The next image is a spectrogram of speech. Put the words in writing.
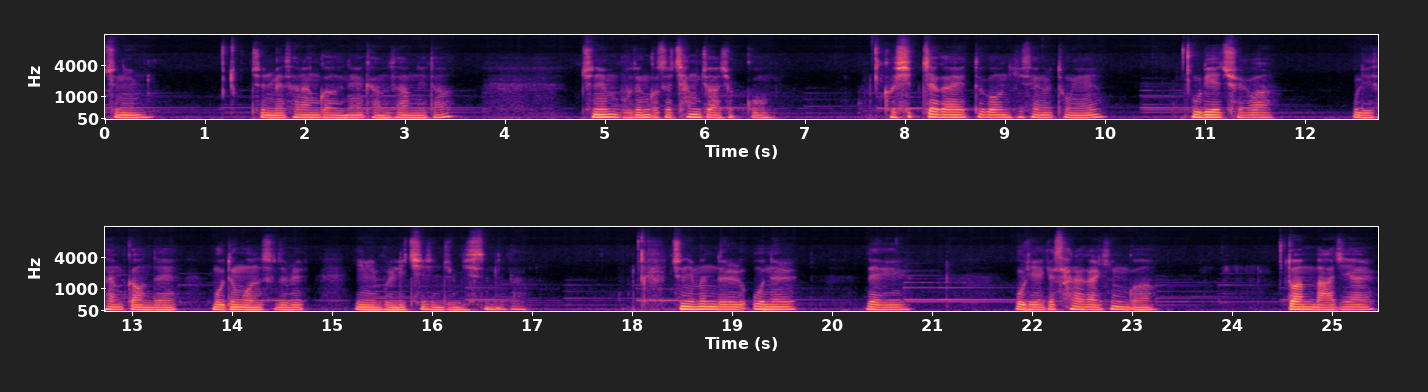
주님, 주님의 사랑과 은혜 감사합니다. 주님 모든 것을 창조하셨고 그 십자가의 뜨거운 희생을 통해 우리의 죄와 우리 삶 가운데 모든 원수들을 이미 물리치신 줄 믿습니다. 주님은 늘 오늘, 내일 우리에게 살아갈 힘과 또한 맞이할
